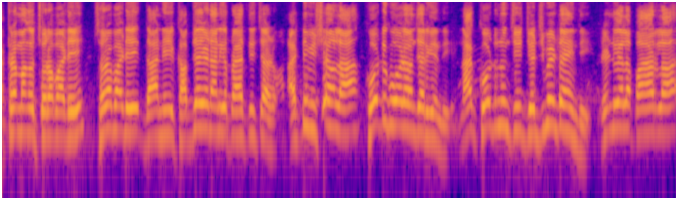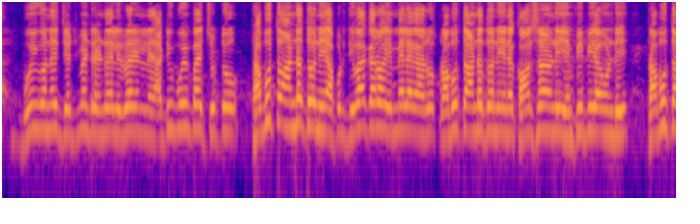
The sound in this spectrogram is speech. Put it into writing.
అక్రమంగా చొరబడి చొరబడి దాన్ని కబ్జా చేయడానికి ప్రయత్నించాడు. అట్టి విషయంలో కోర్టుకు పోవడం జరిగింది. నాకు కోర్టు నుంచి జడ్జిమెంట్ అయింది. రెండు వేల పదహారులో భూమి కొనే జడ్జిమెంట్ రెండు వేల ఇరవై రెండు అటు భూమిపై చుట్టూ ప్రభుత్వ అండతోని అప్పుడు దివాకర్ ఎమ్మెల్యే గారు ప్రభుత్వ అండతోని ఈయన కౌన్సిలర్ ఉండి ఎంపీపీగా ఉండి ప్రభుత్వ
